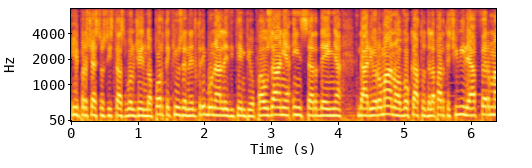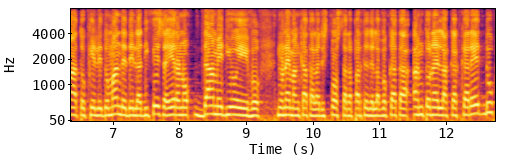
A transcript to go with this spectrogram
Il processo si sta svolgendo a porte chiuse nel tribunale di Tempio Pausania in Sardegna. Dario Romano, avvocato della parte civile, ha affermato che le domande della difesa erano da medioevo. Non è mancata la risposta da parte dell'avvocata Antonella Caccareddu,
